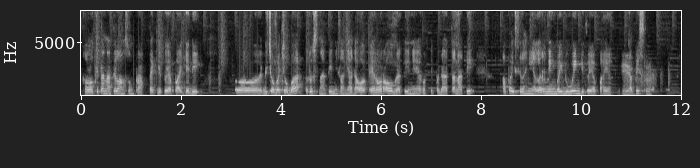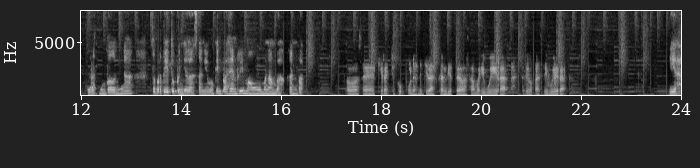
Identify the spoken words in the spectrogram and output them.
kalau kita nanti langsung praktek gitu ya Pak. Jadi e, dicoba-coba terus nanti misalnya ada error oh berarti ini error tipe data. Nanti apa istilahnya ya learning by doing gitu ya Pak ya. Iya, tapi secara simpelnya seperti itu penjelasannya. Mungkin Pak Henry mau menambahkan Pak? Kalau saya kira cukup udah dijelaskan detail sama Ibu Ira. Terima kasih Ibu Ira Iya.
